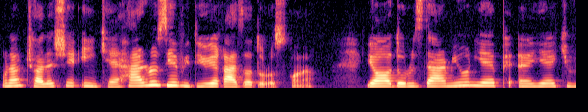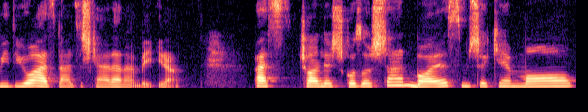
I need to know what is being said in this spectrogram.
اونم چالش این که هر روز یه ویدیوی غذا درست کنم یا دو روز در میون یه یک ویدیو از ورزش کردنم بگیرم. پس چالش گذاشتن باعث میشه که ما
